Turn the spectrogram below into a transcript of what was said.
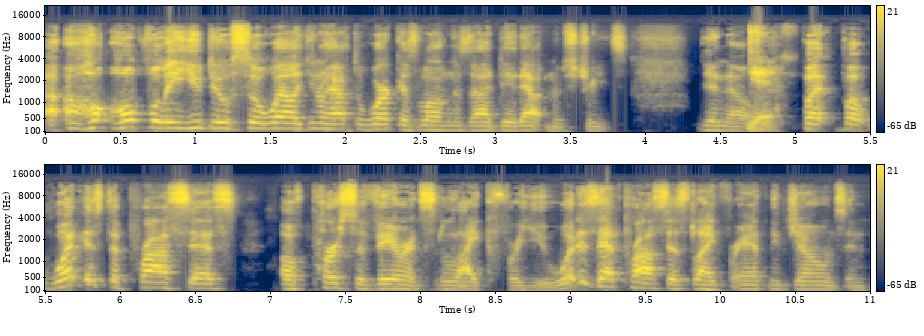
Uh, uh, ho- hopefully, you do so well you don't have to work as long as I did out in the streets. You know. Yeah. But but what is the process of perseverance like for you? What is that process like for Anthony Jones and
